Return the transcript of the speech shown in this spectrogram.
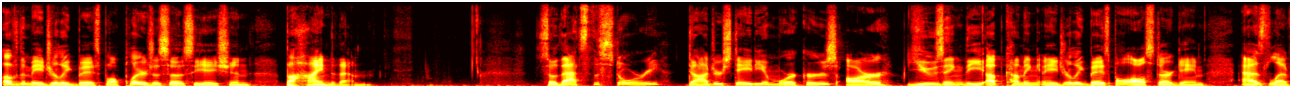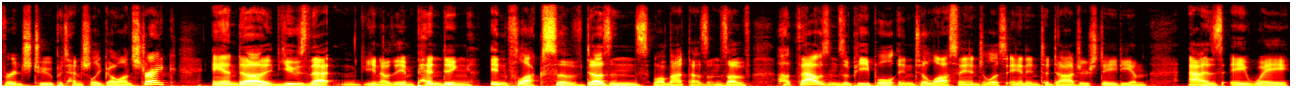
of the Major League Baseball Players Association behind them. So that's the story. Dodger Stadium workers are using the upcoming Major League Baseball All Star game as leverage to potentially go on strike and uh, use that, you know, the impending influx of dozens, well, not dozens, of thousands of people into Los Angeles and into Dodger Stadium as a way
